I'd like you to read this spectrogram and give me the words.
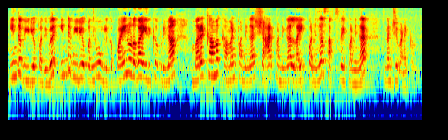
இந்த வீடியோ பதிவு. இந்த வீடியோ பதிவு உங்களுக்கு பயனுள்ளதா இருக்கு அப்படின்னா மறக்காம கமெண்ட் பண்ணுங்க ஷேர் பண்ணுங்க லைக் பண்ணுங்க சப்ஸ்கிரைப் பண்ணுங்க. நன்றி வணக்கம்.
